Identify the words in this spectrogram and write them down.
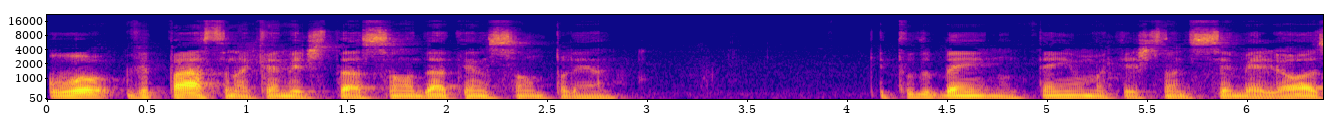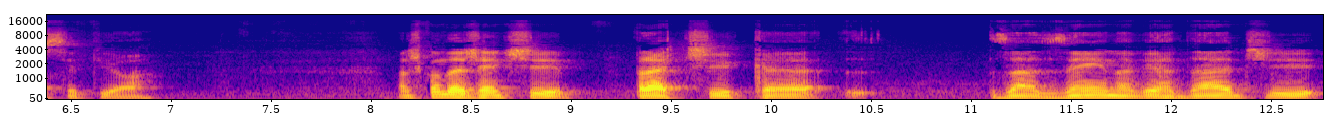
ou vipassana, que é a meditação da atenção plena. E tudo bem, não tem uma questão de ser melhor ou ser pior. Mas quando a gente pratica zazen, na verdade,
